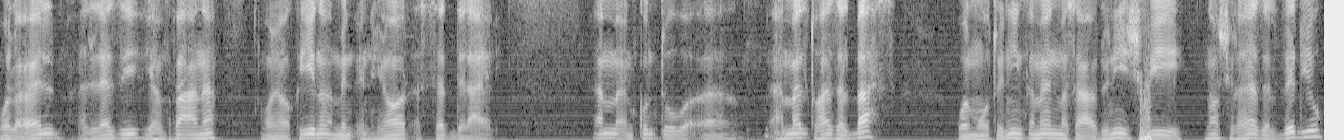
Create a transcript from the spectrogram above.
والعلم الذي ينفعنا ويقينا من انهيار السد العالي. أما إن كنت أهملت هذا البحث والمواطنين كمان ما ساعدونيش في نشر هذا الفيديو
